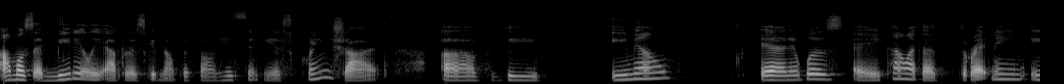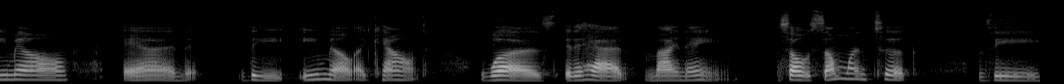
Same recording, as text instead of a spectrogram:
almost immediately after us getting off the phone, he sent me a screenshot of the email, and it was a kind of like a threatening email, and the email account was it had my name. So someone took the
